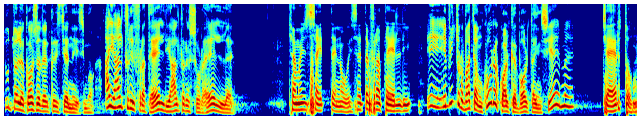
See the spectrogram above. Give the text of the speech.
Tutte le cose del cristianesimo. Hai altri fratelli, altre sorelle? Siamo in sette noi, sette fratelli. E, e vi trovate ancora qualche volta insieme? Certo,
